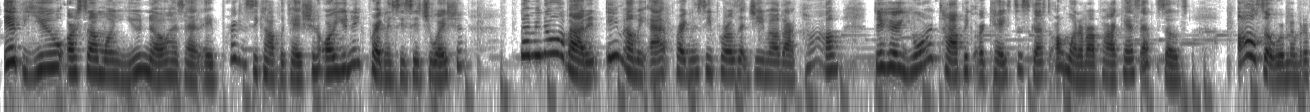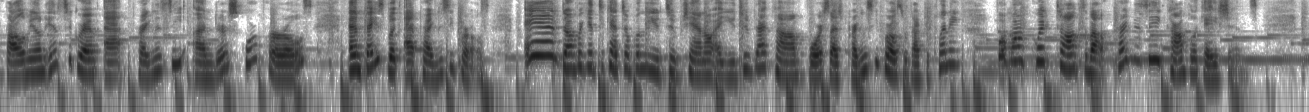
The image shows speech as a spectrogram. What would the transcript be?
If you or someone you know has had a pregnancy complication or unique pregnancy situation, let me know about it. Email me at pregnancypearls at gmail.com to hear your topic or case discussed on one of our podcast episodes. Also, remember to follow me on Instagram at pregnancy underscore pearls and Facebook at pregnancy pearls. And don't forget to catch up on the YouTube channel at youtube.com forward slash pregnancy pearls with Dr. Plenty for more quick talks about pregnancy complications.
